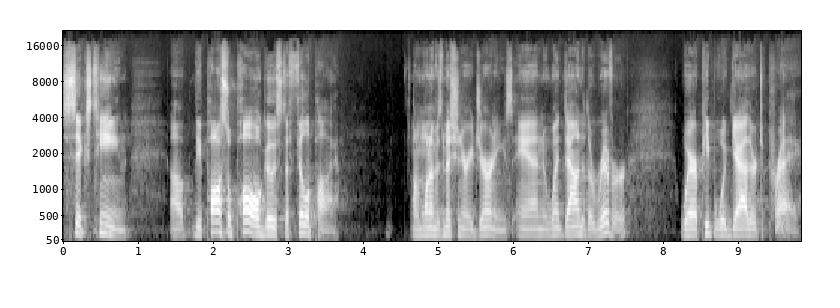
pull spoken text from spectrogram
16. Uh, the Apostle Paul goes to Philippi on one of his missionary journeys and went down to the river where people would gather to pray.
